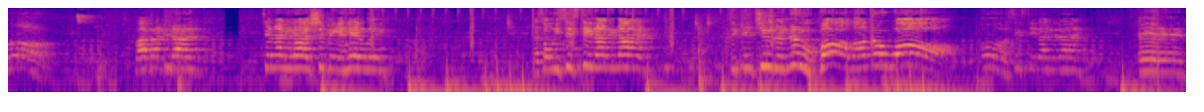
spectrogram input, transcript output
Uh, Five ninety nine, ten ninety nine shipping and handling. That's only $16.99 to get you the new ball on the wall. Oh, Ninety nine and.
